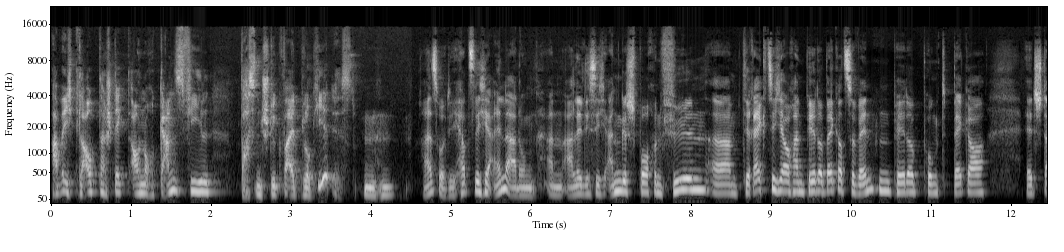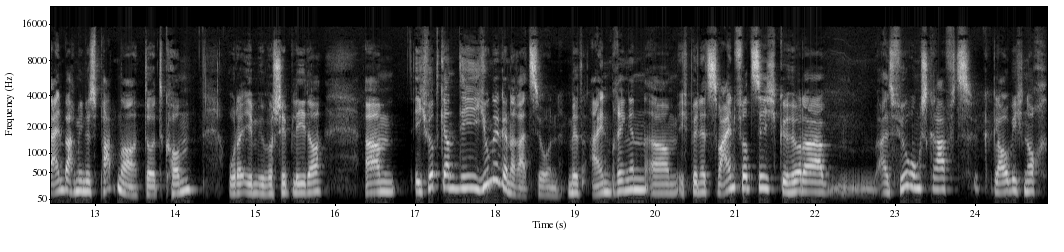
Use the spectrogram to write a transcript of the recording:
aber ich glaube, da steckt auch noch ganz viel, was ein Stück weit blockiert ist. Mhm. Also die herzliche Einladung an alle, die sich angesprochen fühlen, äh, direkt sich auch an Peter Becker zu wenden, peter.becker.steinbach-partner.com oder eben über Shipleader. Ähm, ich würde gern die junge Generation mit einbringen. Ähm, ich bin jetzt 42, gehöre da als Führungskraft, glaube ich, noch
